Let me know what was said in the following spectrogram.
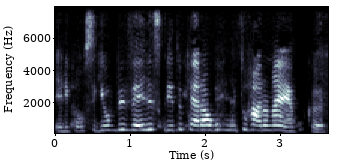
ele conseguiu viver de escrito, que era algo muito raro na época.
